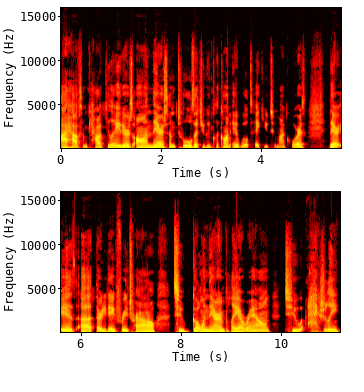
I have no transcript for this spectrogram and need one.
I have some calculators on there, some tools that you can click on. It will take you to my course. There is a 30 day free trial to go in there and play around to actually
